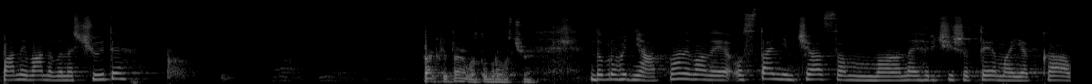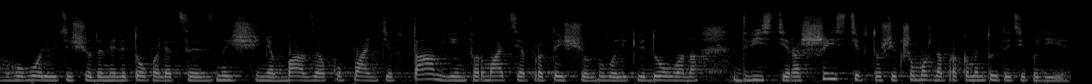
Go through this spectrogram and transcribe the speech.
Пане Іване, ви нас чуєте? Так, вітаю вас, доброго вас чую. Доброго дня, пане Іване. Останнім часом найгарячіша тема, яка обговорюється щодо Мелітополя, це знищення бази окупантів. Там є інформація про те, що було ліквідовано 200 расистів. Тож, якщо можна, прокоментуйте ці події.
